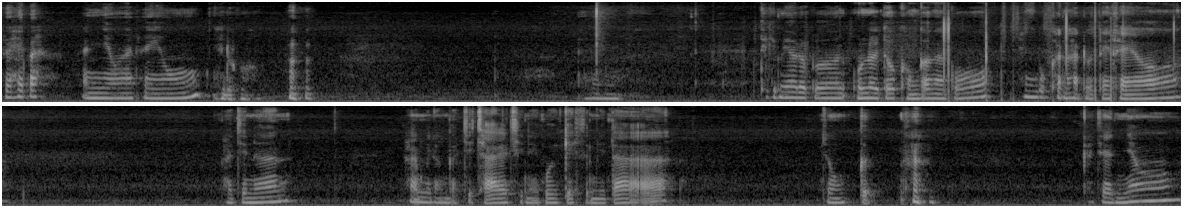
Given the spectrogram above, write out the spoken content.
그래서 해봐. 안녕하세요. 이러고. 음, 튀김이 여러분 오늘도 건강하고 행복한 하루 되세요. 가지는 할미랑 같이 잘 지내고 있겠습니다. 좀끝. 가지 안녕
